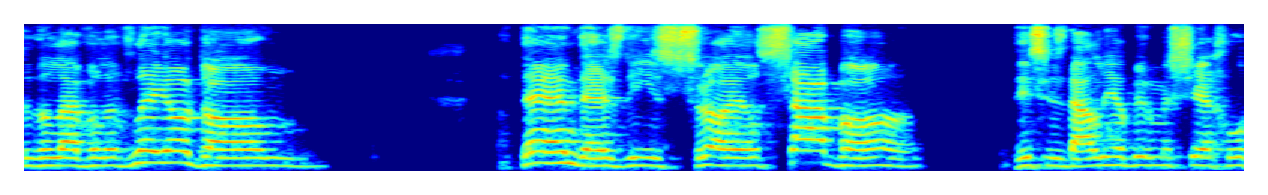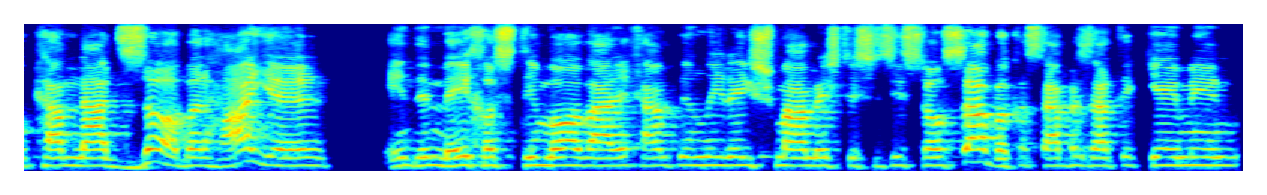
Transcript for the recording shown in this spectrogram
to the level of Leodom. Then there's the Israel Saba. This is the Aliyah bin Mashiach will come not Zo, but higher. in the Mechos Timor Varichampin Lireish Mamish, this is Yisrael Saba, because Saba Zatik came in.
